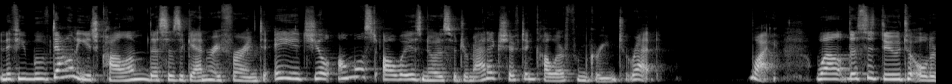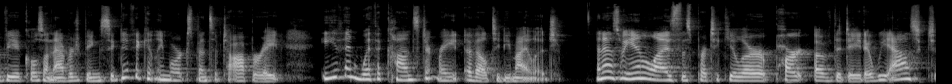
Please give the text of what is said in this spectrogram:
And if you move down each column, this is again referring to age, you'll almost always notice a dramatic shift in color from green to red. Why? Well, this is due to older vehicles on average being significantly more expensive to operate, even with a constant rate of LTD mileage. And as we analyzed this particular part of the data, we asked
